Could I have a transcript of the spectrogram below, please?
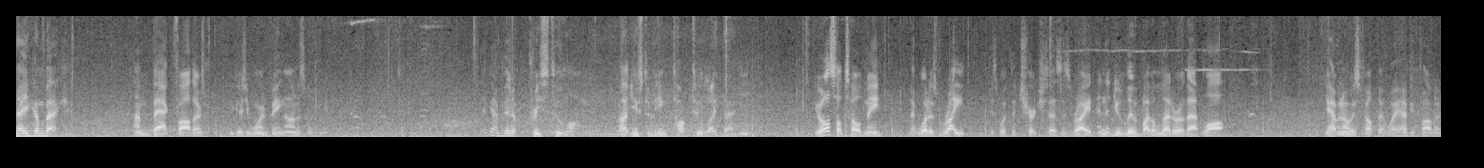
Now you come back. I'm back, Father, because you weren't being honest with me. Maybe I've been a priest too long. I'm not used to being talked to like that. Hmm. You also told me that what is right is what the church says is right, and that you live by the letter of that law. You haven't always felt that way, have you, Father?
